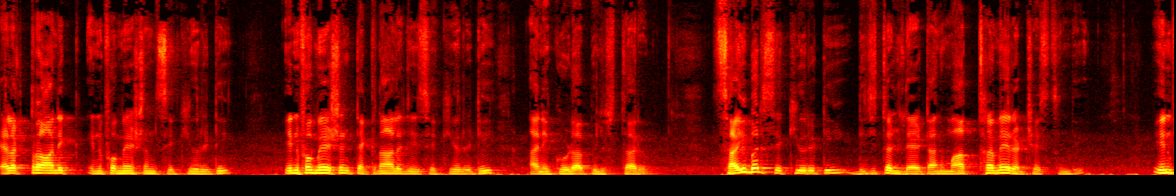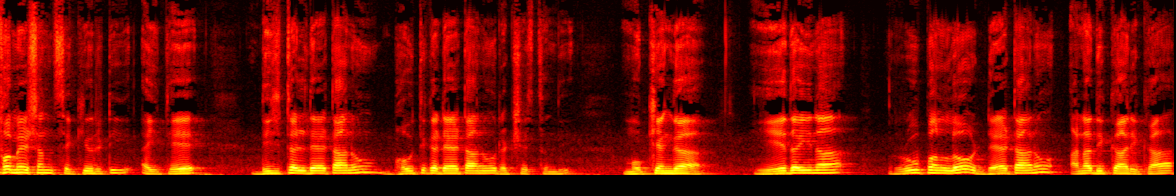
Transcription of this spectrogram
electronic information security information technology security అని కూడా పిలుస్తారు. సైబర్ సెక్యూరిటీ డిజిటల్ డేటాను మాత్రమే రక్షిస్తుంది. ఇన్ఫర్మేషన్ సెక్యూరిటీ అయితే డిజిటల్ డేటాను భౌతిక డేటాను రక్షిస్తుంది. ముఖ్యంగా ఏదైనా రూపంలో డేటాను అనధికారిక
